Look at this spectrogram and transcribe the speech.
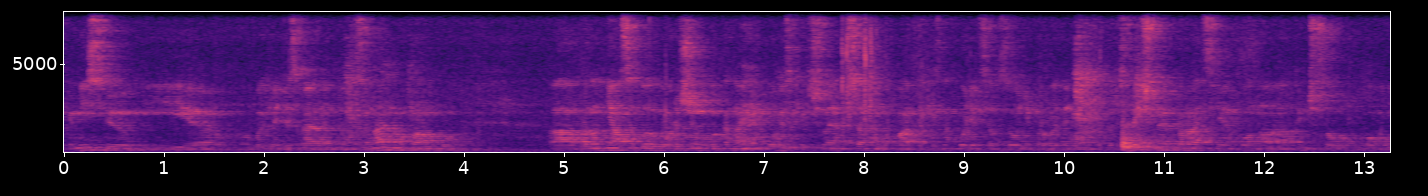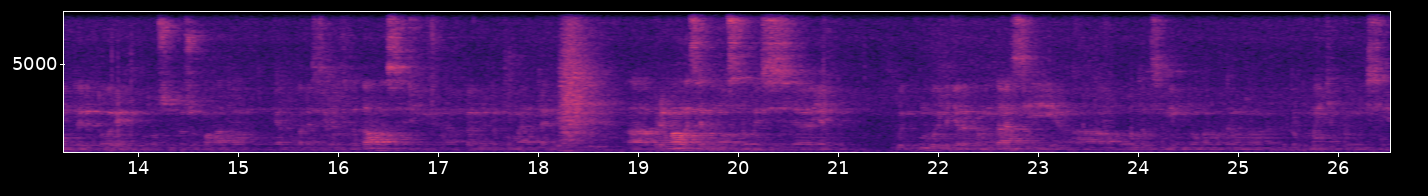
в комісію і е, в вигляді звернень до Національного банку. Про надання особливого режиму виконання обов'язків член, членами ПАРТ, які знаходяться в зоні проведення антитерористичної операції або на тимчасово окупованій території, тому що дуже багато як разів розглядалося, е, певні документи приймалися, виносились е, як ну, вигляді рекомендацій або змін до нормативних документів комісії.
